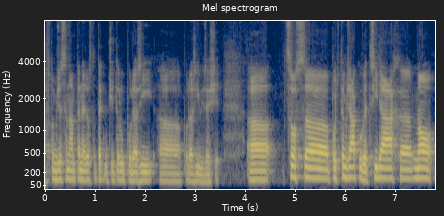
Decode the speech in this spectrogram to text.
v tom, že se nám ten nedostatek učitelů podaří, podaří vyřešit. Co s počtem žáků ve třídách? No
